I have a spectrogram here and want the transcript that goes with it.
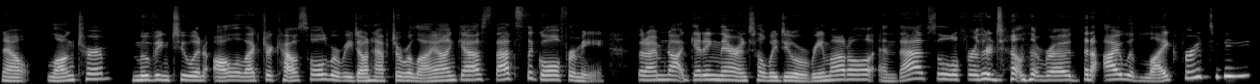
Now, long term, moving to an all electric household where we don't have to rely on gas, that's the goal for me. But I'm not getting there until we do a remodel. And that's a little further down the road than I would like for it to be.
